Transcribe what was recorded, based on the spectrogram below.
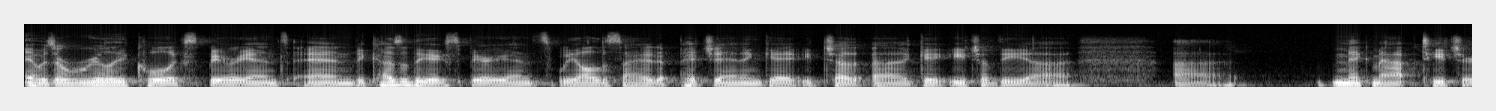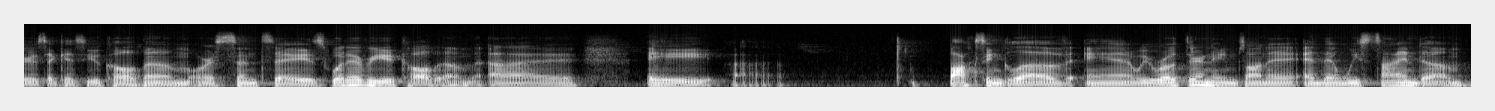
it was a really cool experience, and because of the experience, we all decided to pitch in and get each other, uh, get each of the uh, uh, MCMAP teachers, I guess you call them, or senseis, whatever you call them, uh, a boxing glove and we wrote their names on it and then we signed them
